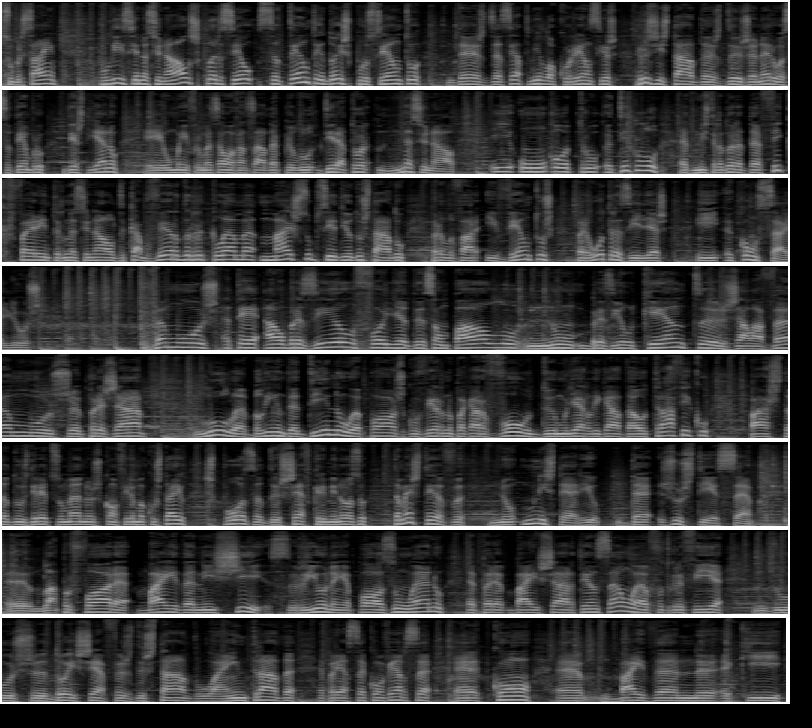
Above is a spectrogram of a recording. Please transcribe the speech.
sobressaem. Polícia Nacional esclareceu 72% das 17 mil ocorrências registadas de janeiro a setembro deste ano. É uma informação avançada pelo Diretor Nacional. E um outro título, administradora da FIC, Feira Internacional de Cabo Verde, reclama mais subsídio do Estado para levar eventos para outras ilhas e conselhos. Vamos até ao Brasil, Folha de São Paulo, num Brasil quente. Já lá vamos. Para já, Lula blinda Dino após governo pagar voo de mulher ligada ao tráfico. Pasta dos Direitos Humanos confirma Costeio, esposa de chefe criminoso, também esteve no Ministério da Justiça. Eh, lá por fora, Biden e Xi se reúnem após um ano para baixar tensão. A fotografia dos dois chefes de Estado à entrada para a conversa eh, com eh, Biden aqui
